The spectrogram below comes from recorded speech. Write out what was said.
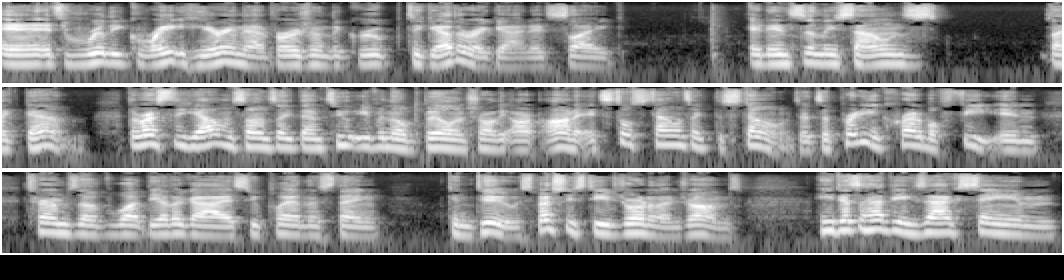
And it's really great hearing that version of the group together again. It's like, it instantly sounds like them. The rest of the album sounds like them too, even though Bill and Charlie aren't on it. It still sounds like the Stones. It's a pretty incredible feat in terms of what the other guys who play on this thing can do, especially Steve Jordan on drums. He doesn't have the exact same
